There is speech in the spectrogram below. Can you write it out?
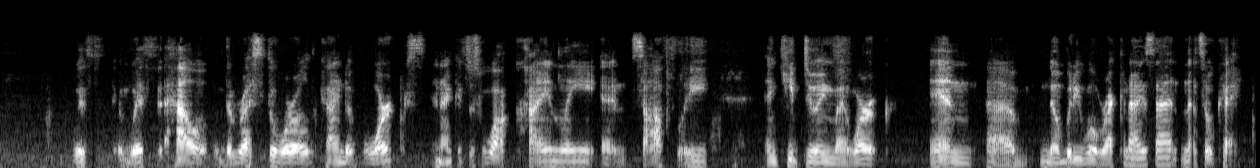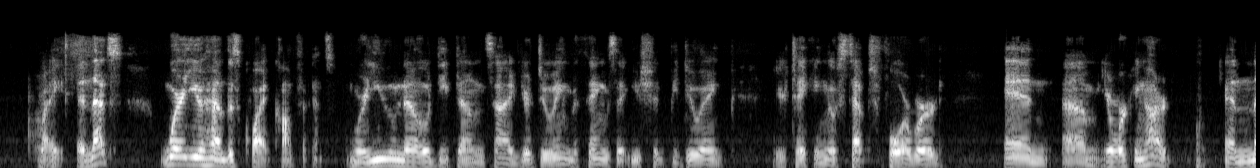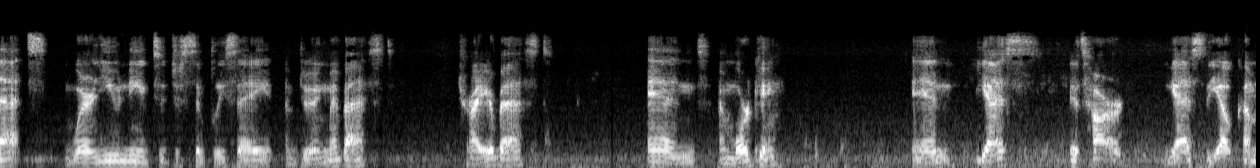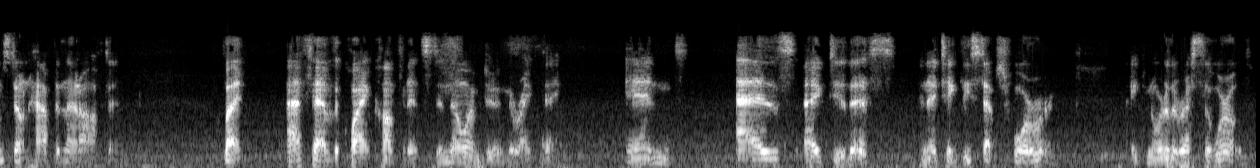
with with how the rest of the world kind of works and i could just walk kindly and softly and keep doing my work. And um, nobody will recognize that and that's okay right? And that's where you have this quiet confidence, where you know deep down inside you're doing the things that you should be doing, you're taking those steps forward, and um, you're working hard. And that's where you need to just simply say, I'm doing my best, try your best, and I'm working. And yes, it's hard. Yes, the outcomes don't happen that often. But I have to have the quiet confidence to know I'm doing the right thing. And as I do this and I take these steps forward, I ignore the rest of the world.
